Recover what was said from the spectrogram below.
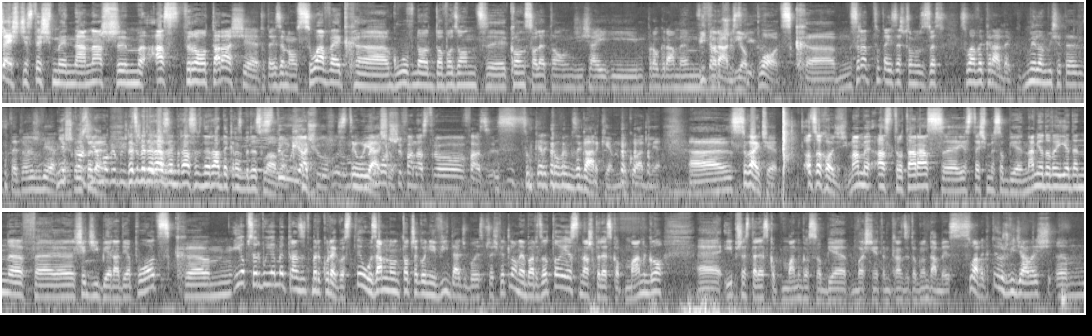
Cześć, jesteśmy na naszym Astrotarasie. Tutaj ze mną Sławek, e, głównodowodzący konsoletą dzisiaj i programem Witam w Radio wszystkich. Płock. E, z rad- tutaj zresztą ze Sławek Radek. Mylą mi się te, te to już wiem. Nie szkodzi, ja mogę być Raz do będę ciebie razem, raz będę Radek, raz będę Z Sławek. tyłu Jasiu, Z tyłu Jasiu. najmłodszy fan astrofazy. z cukierkowym zegarkiem, dokładnie. E, słuchajcie, o co chodzi? Mamy Astrotaras, e, jesteśmy sobie na Miodowej 1 w e, siedzibie Radia Płock i obserwujemy tranzyt Merkurego. Z tyłu za mną to, czego nie widać, bo jest prześwietlone bardzo, to jest nasz teleskop Mango e, i przez teleskop Mango sobie właśnie ten tranzyt oglądamy. Sławek, ty już widziałeś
